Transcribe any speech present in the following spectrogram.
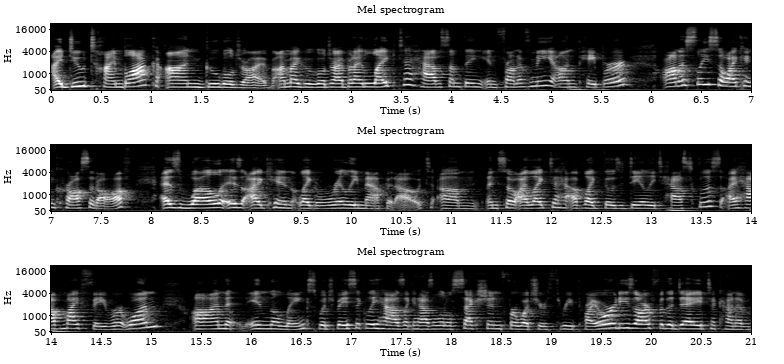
I do time block on Google Drive, on my Google Drive, but I like to have something in front of me on paper, honestly, so I can cross it off as well as I can like really map it out. Um, and so I like to have like those daily task lists, I have my favorite one on in the links, which basically has like it has a little section for what your three priorities are for the day to kind of,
